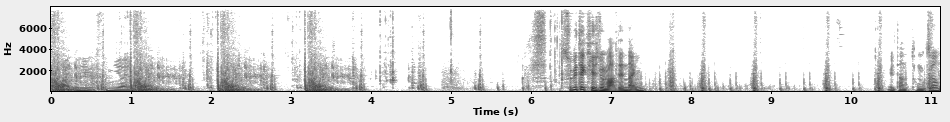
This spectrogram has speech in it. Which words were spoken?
아군이 승리하였습니다. 수비대 킬이 좀 안된다잉 동점?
